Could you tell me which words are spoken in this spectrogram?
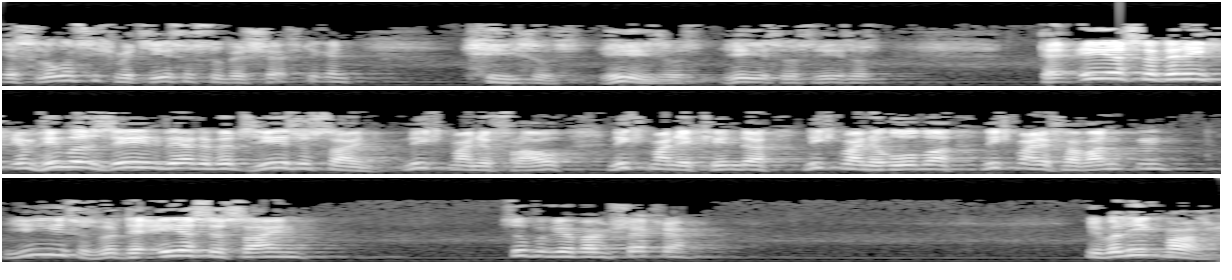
Es lohnt sich, mit Jesus zu beschäftigen. Jesus, Jesus, Jesus, Jesus. Der Erste, den ich im Himmel sehen werde, wird Jesus sein. Nicht meine Frau, nicht meine Kinder, nicht meine Oma, nicht meine Verwandten. Jesus wird der Erste sein. Super wie beim Schächer. Überleg mal,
